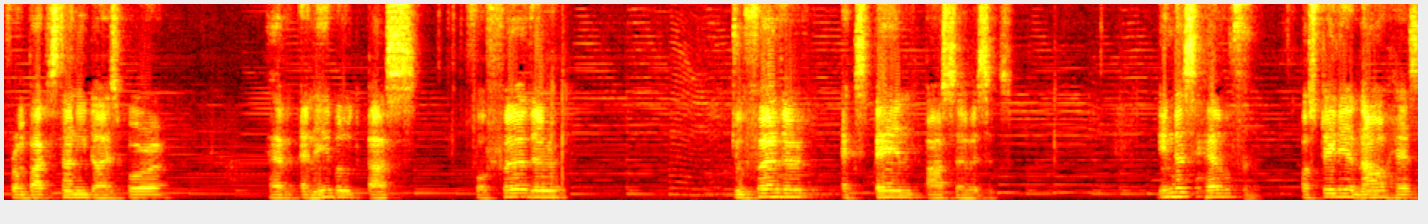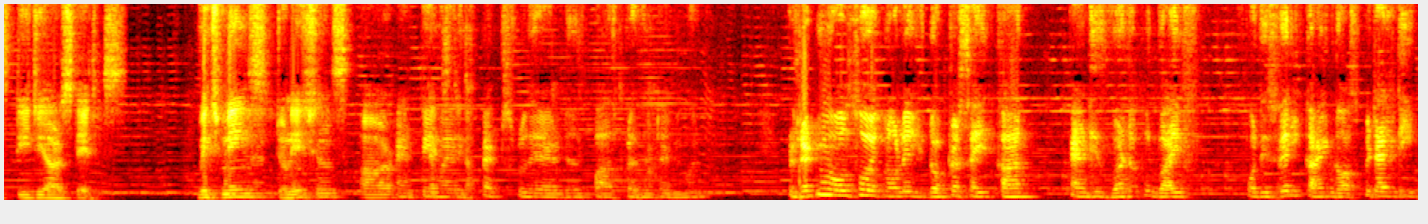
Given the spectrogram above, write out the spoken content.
from Pakistani diaspora have enabled us for further to further expand our services. Indus Health Australia now has DGR status, which means donations are and pay my respects to the elders, past, present, and emerging. Let me also acknowledge Dr. Saeed Khan and his wonderful wife for this very kind hospitality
